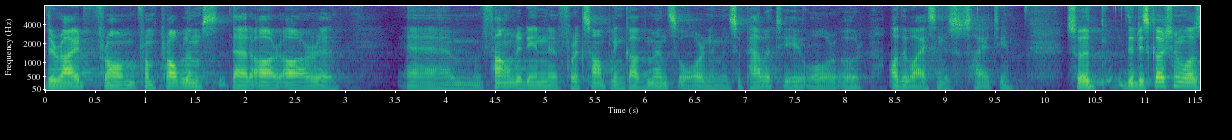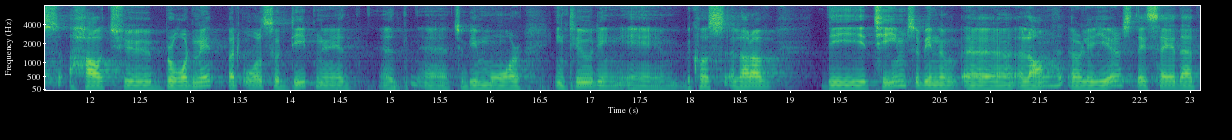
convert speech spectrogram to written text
derived from, from problems that are, are uh, um, founded in, uh, for example, in governments or in a municipality or, or otherwise in the society. So the discussion was how to broaden it, but also deepen it uh, uh, to be more including, because a lot of the teams who've been uh, along early years, they say that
